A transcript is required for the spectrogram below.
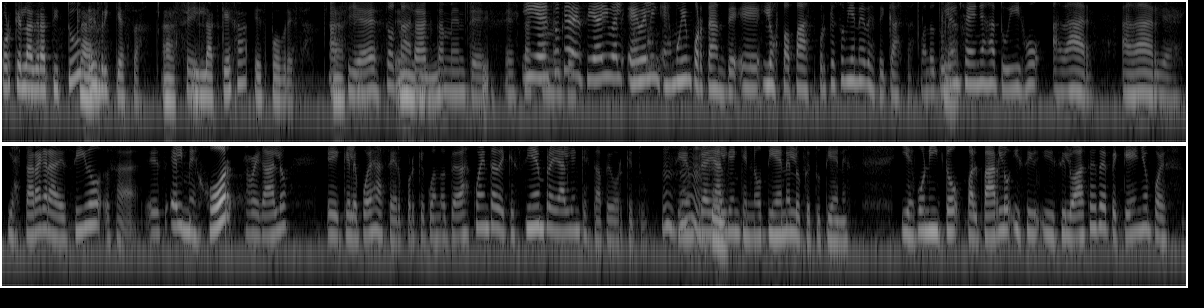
Porque la gratitud es riqueza y la queja es pobreza. Así, es, Exactamente, Y eso que decía Evelyn es muy importante, eh, los papás, porque eso viene desde casa. Cuando tú le enseñas a tu hijo a dar, a dar y a estar agradecido, o sea, es el mejor regalo eh, que le puedes hacer, porque cuando te das cuenta de que siempre hay alguien que está peor que tú, siempre hay alguien que no tiene lo que tú tienes y es bonito palparlo y si, y si lo haces de pequeño, pues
